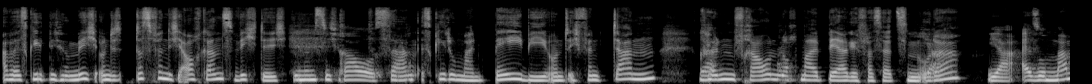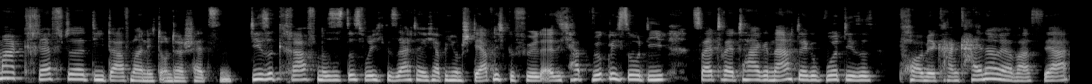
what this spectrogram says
aber es geht nicht um mich und das finde ich auch ganz wichtig. Du nimmst dich raus. Zu sagen, es geht um mein Baby und ich finde, dann können. Frauen noch mal Berge versetzen, oder? Ja, also Mama-Kräfte, die darf man nicht unterschätzen. Diese Kraft, und das ist das, wo ich gesagt habe, ich habe mich unsterblich gefühlt. Also ich hatte wirklich so die zwei, drei Tage nach der Geburt dieses, boah, mir kann keiner mehr was, ja.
